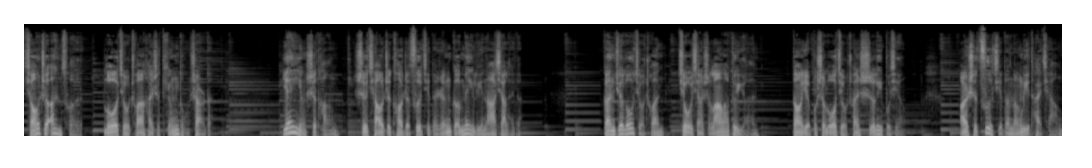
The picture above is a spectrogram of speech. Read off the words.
乔治暗忖：罗九川还是挺懂事儿的。烟影食堂。是乔治靠着自己的人格魅力拿下来的。感觉罗九川就像是拉拉队员，倒也不是罗九川实力不行，而是自己的能力太强，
